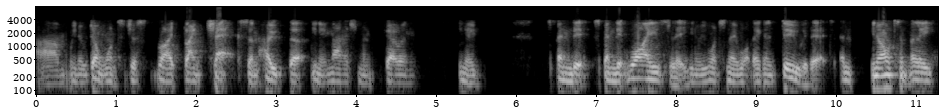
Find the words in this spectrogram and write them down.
Um, you know, we don't want to just write blank checks and hope that you know management go and you know spend it spend it wisely. You know, we want to know what they're going to do with it, and you know, ultimately,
